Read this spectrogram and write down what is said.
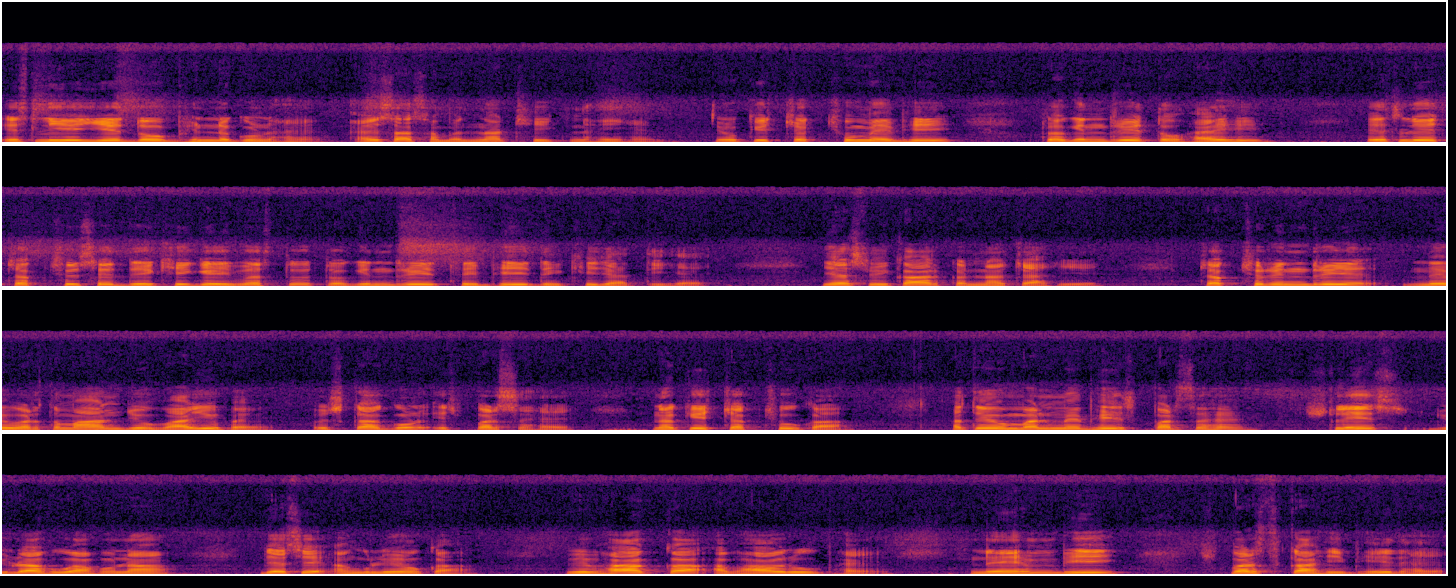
इसलिए ये दो भिन्न गुण हैं, ऐसा समझना ठीक नहीं है, क्योंकि चक्षु में भी त्वगिंद्रिय तो है ही। इसलिए चक्षु से देखी गई वस्तु त्वगिंद्रिय से भी देखी जाती है। यह स्वीकार करना चाहिए। चक्षुरिंद्रिय में वर्तमान जो वायु है, उसका गुण स्पर्श है, न कि चक्षु का। अतएव मन में भी स्पर्श है, श्लेष जुड़ा हुआ होना जैसे अंगुलियों का। विभाग का अभाव रूप है, स्नेह भी स्पर्श का ही भेद है,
